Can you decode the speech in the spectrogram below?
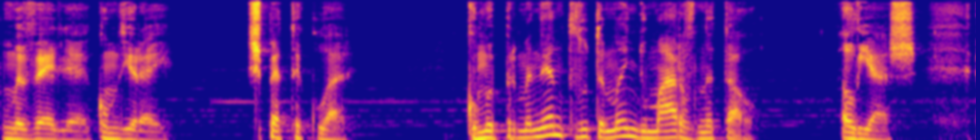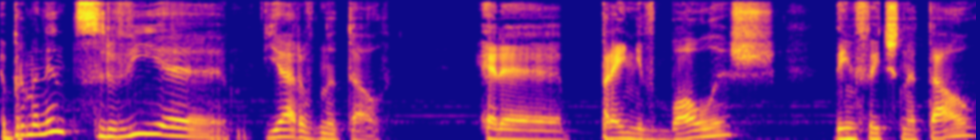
uma velha, como direi, espetacular, com uma permanente do tamanho de uma árvore de Natal. Aliás, a permanente servia de árvore de Natal. Era prenhe de bolas, de enfeites de Natal.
